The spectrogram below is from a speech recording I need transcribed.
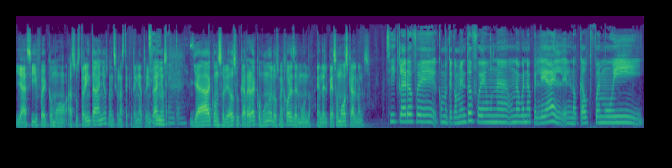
Y así fue como a sus 30 años, mencionaste que tenía 30, Sí, años, 30 años. ya ha consolidado su carrera como uno de los mejores del mundo, en el peso mosca al menos. Sí, claro, fue, como te comento, fue una, una buena pelea. El, el knockout fue muy,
